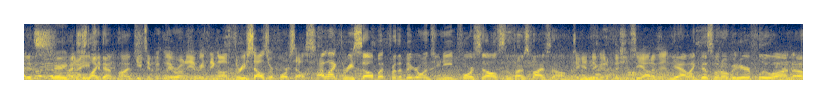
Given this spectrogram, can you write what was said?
it's Very I cool. just You like that typically- punch. You typically run everything on three cells or four cells I like three cell, but for the bigger ones, you need four cells, sometimes five cell. to get the good efficiency out of it. Yeah, like this one over here flew on uh,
